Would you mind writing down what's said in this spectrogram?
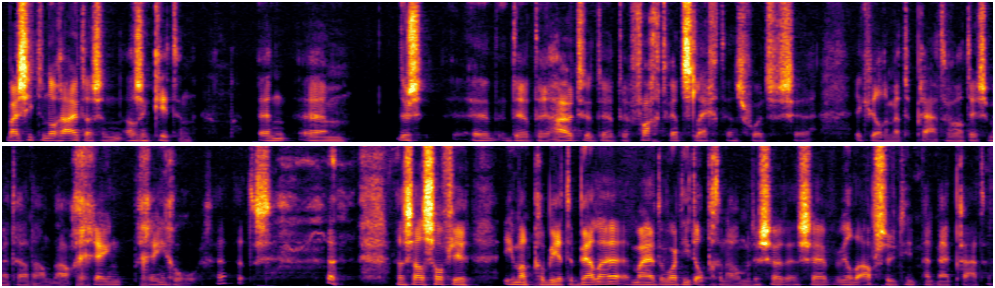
maar ziet er nog uit als een, als een kitten. En um, dus de, de huid, de, de vacht werd slecht enzovoort. Dus uh, ik wilde met haar praten, wat is er met haar hand? Nou, geen, geen gehoor. Hè? Dat, is dat is alsof je iemand probeert te bellen, maar het wordt niet opgenomen. Dus uh, ze wilde absoluut niet met mij praten.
